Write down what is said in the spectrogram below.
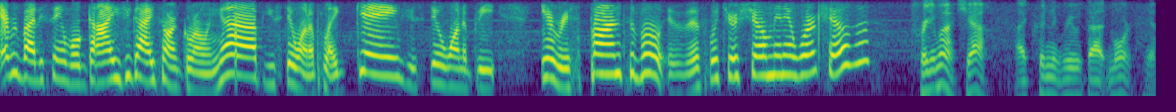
everybody's saying, well, guys, you guys aren't growing up. You still want to play games. You still want to be irresponsible. Is this what your show Men at Work shows us? Pretty much, yeah. I couldn't agree with that more. Yeah.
